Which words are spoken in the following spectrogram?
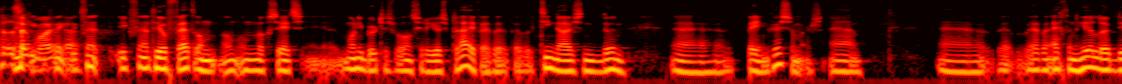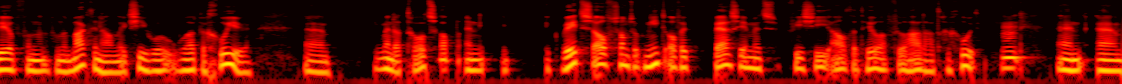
dat is En ook ik, mooi. Ik vind, ja. ik, vind, ik vind het heel vet om, om, om nog steeds... eh, Moneybird is wel een serieus bedrijf. We hebben, we hebben tienduizenden paying customers. En, eh, we, we hebben echt een heel leuk deel van, van de markt in handen. Ik zie hoe, hoe hard we groeien. Eh, ik ben daar trots op. En ik, ik, ik weet zelf soms ook niet of ik per se met VC altijd heel veel harder had gegroeid. Hm. En ehm,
